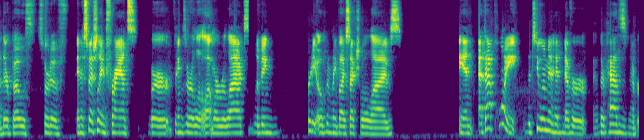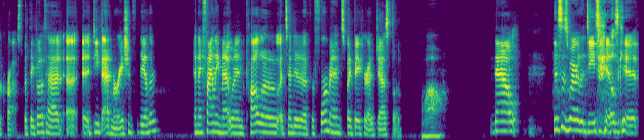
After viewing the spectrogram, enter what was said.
They're both sort of and especially in France where things are a lot more relaxed, living pretty openly bisexual lives. And at that point, the two women had never their paths had never crossed, but they both had a, a deep admiration for the other. And they finally met when Kahlo attended a performance by Baker at a jazz club. Wow. Now, this is where the details get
